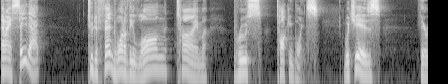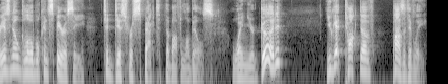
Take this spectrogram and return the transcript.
And I say that to defend one of the long time Bruce talking points, which is there is no global conspiracy to disrespect the Buffalo Bills. When you're good, you get talked of positively.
